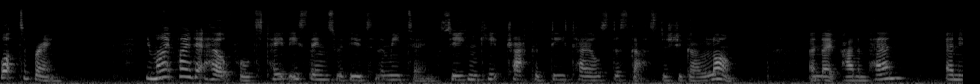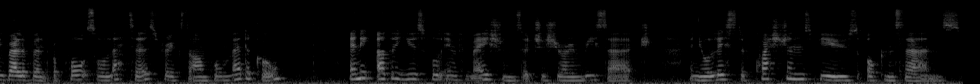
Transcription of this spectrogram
What to bring? You might find it helpful to take these things with you to the meeting so you can keep track of details discussed as you go along. A notepad and pen, any relevant reports or letters, for example medical, any other useful information such as your own research, and your list of questions, views or concerns.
